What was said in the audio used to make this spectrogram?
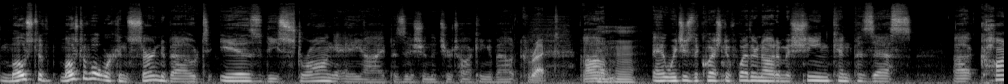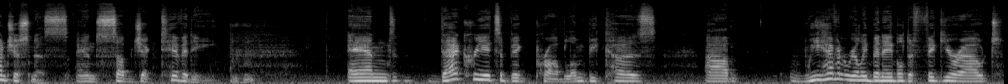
most of most of what we're concerned about is the strong AI position that you're talking about. Correct. Um, mm-hmm. Which is the question of whether or not a machine can possess uh, consciousness and subjectivity, mm-hmm. and that creates a big problem because um, we haven't really been able to figure out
